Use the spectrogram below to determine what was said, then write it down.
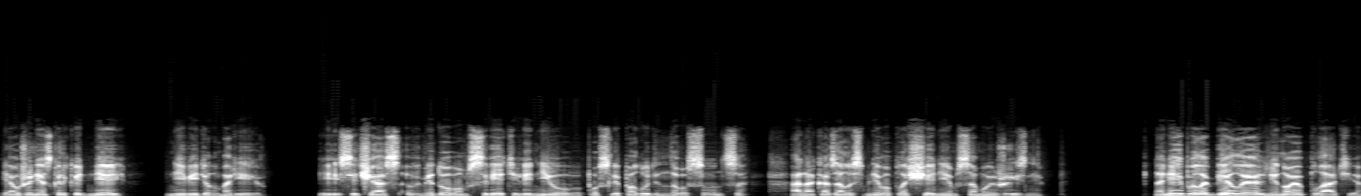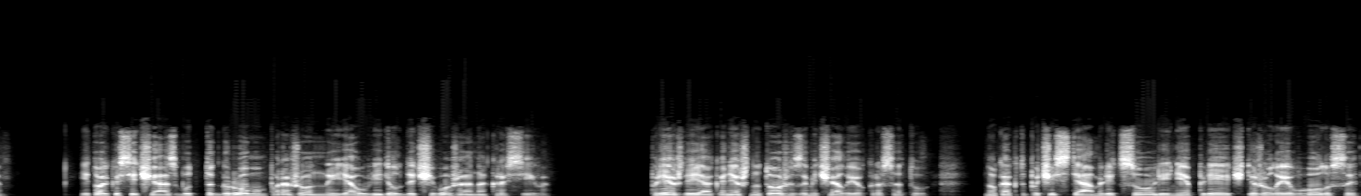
Я уже несколько дней не видел Марию, и сейчас в медовом свете ленивого послеполуденного солнца она казалась мне воплощением самой жизни. На ней было белое льняное платье, и только сейчас, будто громом пораженный, я увидел, до чего же она красива. Прежде я, конечно, тоже замечал ее красоту, но как-то по частям — лицо, линия плеч, тяжелые волосы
